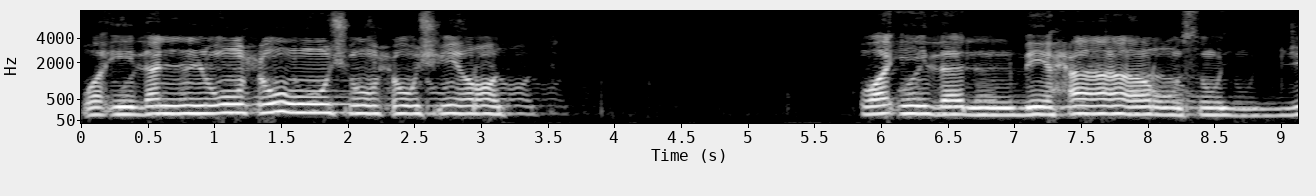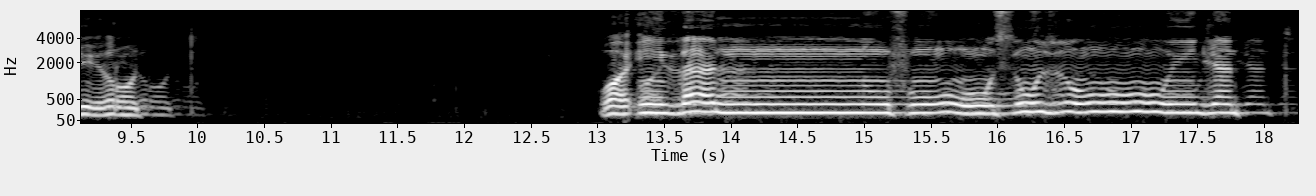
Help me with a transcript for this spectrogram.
وإذا الوحوش حشرت. وإذا البحار سجرت. وإذا النفوس زوجت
